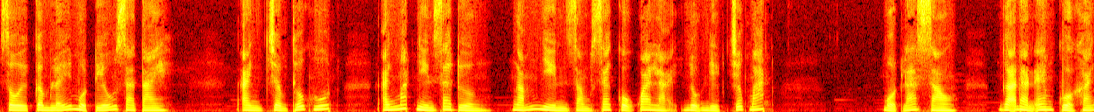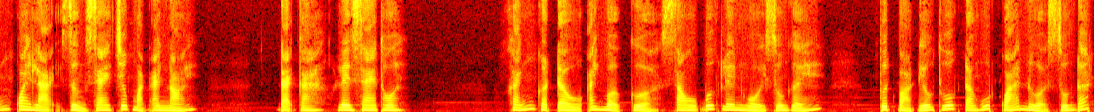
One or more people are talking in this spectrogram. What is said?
rồi cầm lấy một điếu ra tay. Anh chầm thuốc hút, ánh mắt nhìn ra đường, ngắm nhìn dòng xe cộ qua lại nhộn nhịp trước mắt. Một lát sau, gã đàn em của Khánh quay lại dừng xe trước mặt anh nói. Đại ca, lên xe thôi. Khánh gật đầu anh mở cửa sau bước lên ngồi xuống ghế, vứt bỏ điếu thuốc đang hút quá nửa xuống đất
